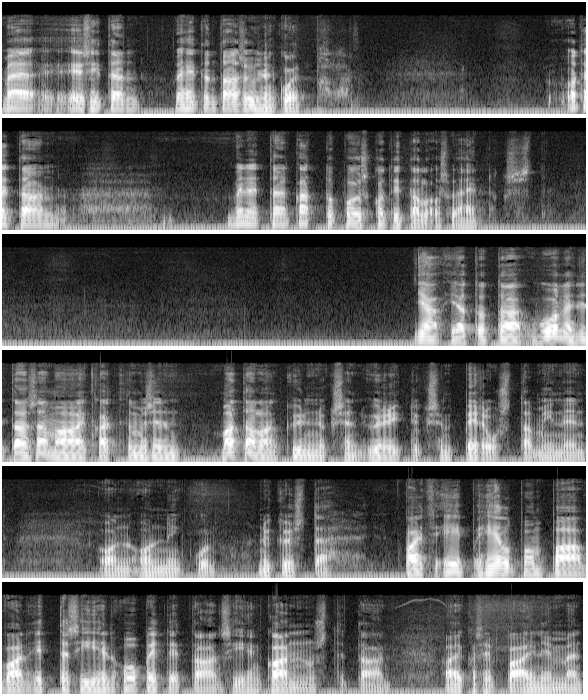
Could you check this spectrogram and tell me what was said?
mä esitän, mä heitän taas yhden koepallon. Otetaan, vedetään katto pois kotitalousvähennyksestä. Ja, ja tota, huolehditaan samaan aikaan, että tämmöisen matalan kynnyksen yrityksen perustaminen on, on niin kuin nykyistä, paitsi ei helpompaa, vaan että siihen opetetaan, siihen kannustetaan aikaisempaa enemmän.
